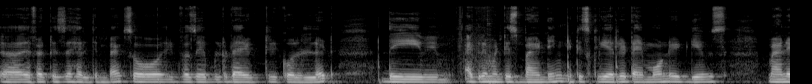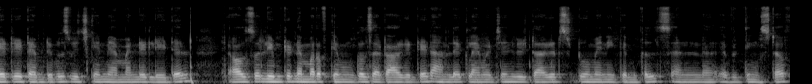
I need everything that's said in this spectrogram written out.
uh, effect is the health impact. So it was able to directly correlate. The agreement is binding. It is clearly time bound. It gives mandatory timetables which can be amended later. Also limited number of chemicals are targeted. Unlike climate change which targets too many chemicals and uh, everything stuff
